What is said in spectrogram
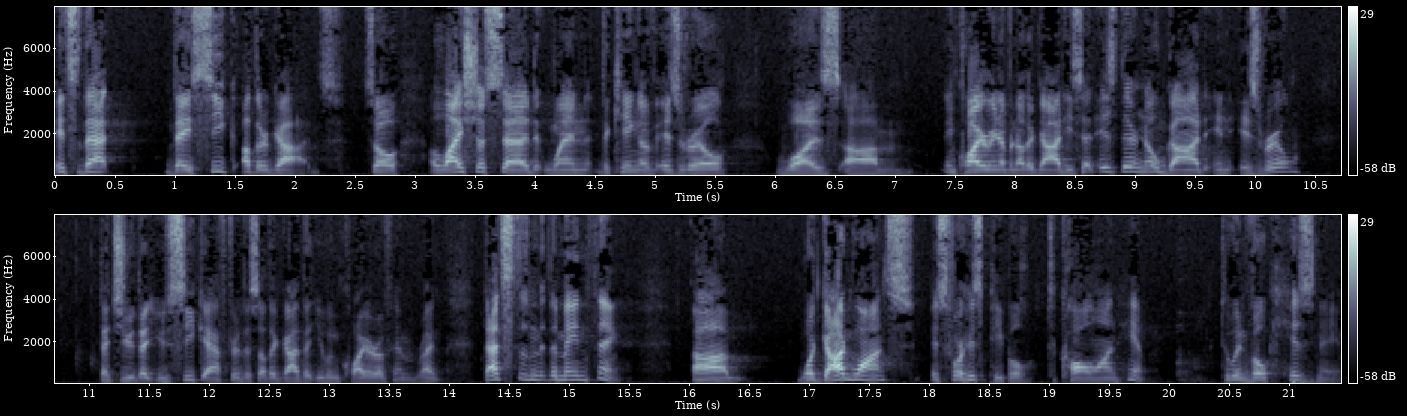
It's that they seek other gods. So Elisha said when the king of Israel was um, inquiring of another God, he said, Is there no God in Israel that you, that you seek after this other God, that you inquire of him, right? That's the, the main thing. Um, what God wants is for his people to call on him, to invoke his name,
